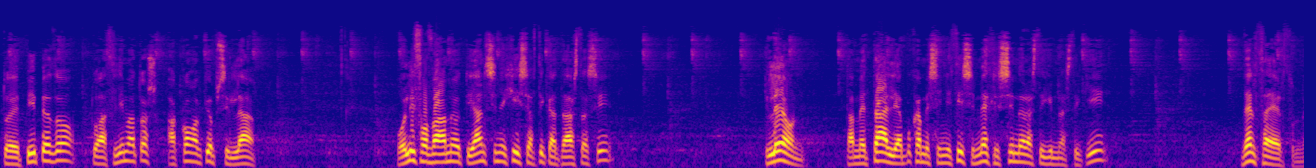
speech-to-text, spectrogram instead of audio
το επίπεδο του αθλήματος ακόμα πιο ψηλά. Πολύ φοβάμαι ότι αν συνεχίσει αυτή η κατάσταση πλέον τα μετάλλια που είχαμε συνηθίσει μέχρι σήμερα στη γυμναστική δεν θα έρθουν.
